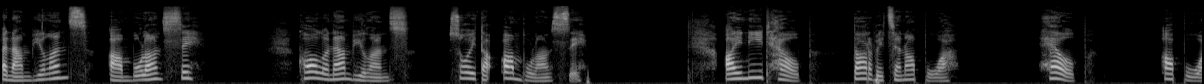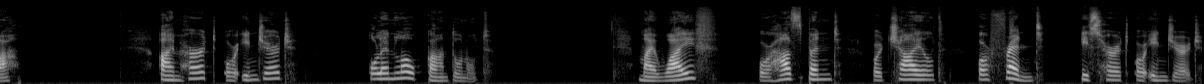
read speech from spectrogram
An ambulance, ambulanssi. Call an ambulance, soita ambulanssi. I need help, Tarvitsen apua. Help. Apua. I'm hurt or injured. Olen loukkaantunut. My wife or husband or child or friend is hurt or injured.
